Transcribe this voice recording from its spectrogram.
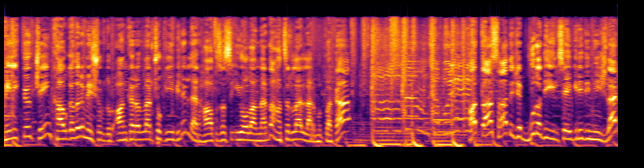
Melik Gökçek'in kavgaları meşhurdur. Ankaralılar çok iyi bilirler. Hafızası iyi olanlar da hatırlarlar mutlaka. Hatta sadece bu da değil sevgili dinleyiciler.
